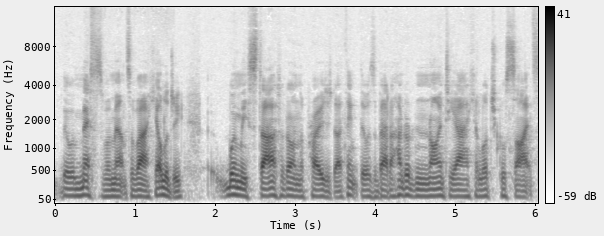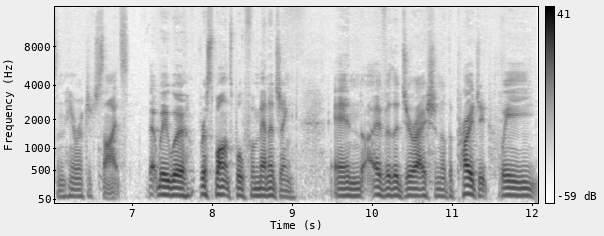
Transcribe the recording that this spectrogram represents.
there were massive amounts of archaeology. When we started on the project, I think there was about 190 archaeological sites and heritage sites that we were responsible for managing. And over the duration of the project, we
